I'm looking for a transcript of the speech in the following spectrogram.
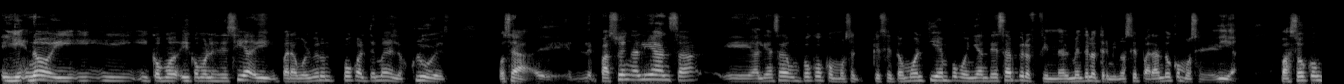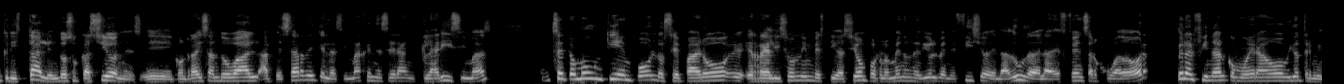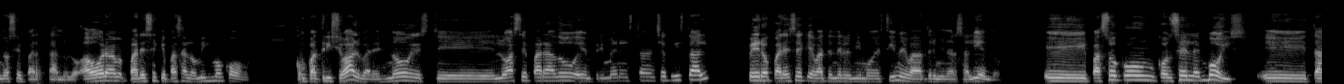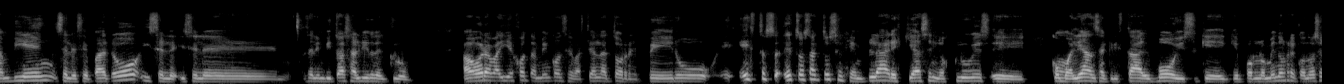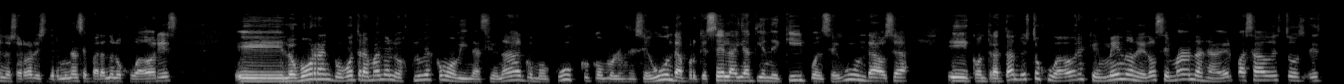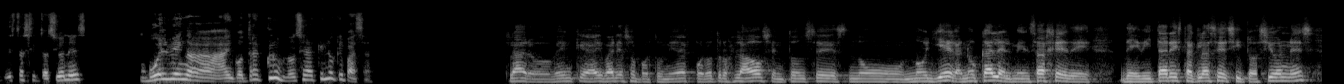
Y no, y, como, y como les decía, y para volver un poco al tema de los clubes, o sea, eh, pasó en Alianza, eh, Alianza un poco como que se tomó el tiempo con Yandesa, pero finalmente lo terminó separando como se debía. Pasó con Cristal en dos ocasiones, eh, con Ray Sandoval, a pesar de que las imágenes eran clarísimas, se tomó un tiempo, lo separó, eh, realizó una investigación, por lo menos le dio el beneficio de la duda de la defensa al jugador, pero al final, como era obvio, terminó separándolo. Ahora parece que pasa lo mismo con, con Patricio Álvarez, ¿no? Este, lo ha separado en primera instancia Cristal, pero parece que va a tener el mismo destino y va a terminar saliendo. Eh, pasó con, con en Boys. Eh, también se le separó y, se le, y se, le, se le invitó a salir del club. Ahora Vallejo también con Sebastián Latorre, pero eh, estos, estos actos ejemplares que hacen los clubes como Alianza, Cristal, Boys, que, que, por lo menos reconocen los errores y terminan separando a los jugadores, eh, lo borran con otra mano los clubes como Binacional, como Cusco, como los de segunda, porque Cela ya tiene equipo en segunda, o sea, eh, contratando estos jugadores que en menos de dos semanas de haber pasado estos, estas situaciones vuelven a, encontrar club, ¿no? O sea, ¿qué es lo que pasa? Claro, ven que hay varias oportunidades por otros lados, entonces no, no llega, no cala el mensaje de, de evitar esta clase de situaciones,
